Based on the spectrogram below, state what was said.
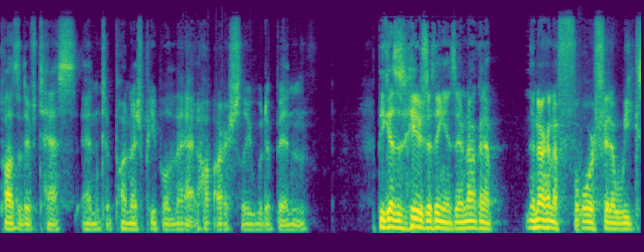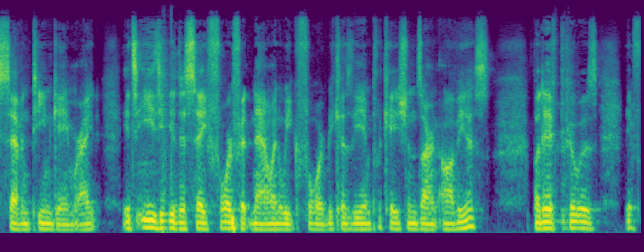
positive tests, and to punish people that harshly would have been because here's the thing: is they're not going to they're not going to forfeit a week 17 game, right? It's easy to say forfeit now in week four because the implications aren't obvious. But if it was if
